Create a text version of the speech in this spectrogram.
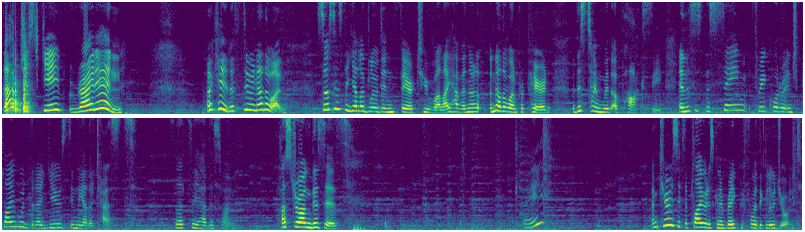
That just gave right in. Okay, let's do another one. So since the yellow glue didn't fare too well, I have another, one prepared, this time with epoxy. And this is the same 3 quarter inch plywood that I used in the other tests. So let's see how this one, how strong this is. Okay. I'm curious if the plywood is going to break before the glue joint.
